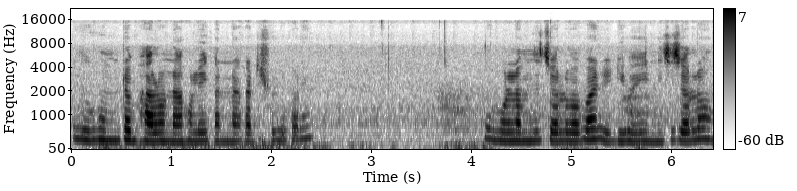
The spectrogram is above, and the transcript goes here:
শুধু ঘুমটা ভালো না হলেই কান্নাকাটি শুরু করে। তো বললাম যে চলো বাবা রেডি হয়ে নিচে চলো.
